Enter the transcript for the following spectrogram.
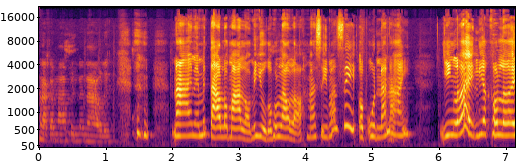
ตากันมาเป็นนาวเลย นายนายไม่ตามเรามาเหรอไม่อยู่กับพวกเราเหรอ มาสิมาสิอบอุ่นนะนาย ยิงเลย เรียกเขาเลย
